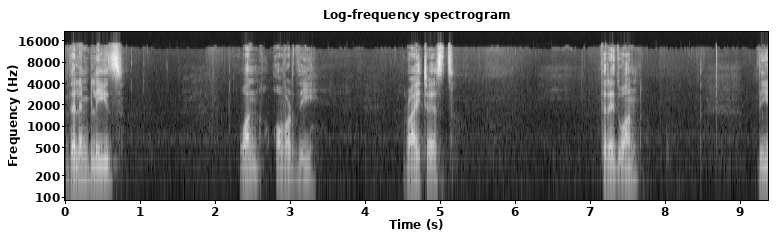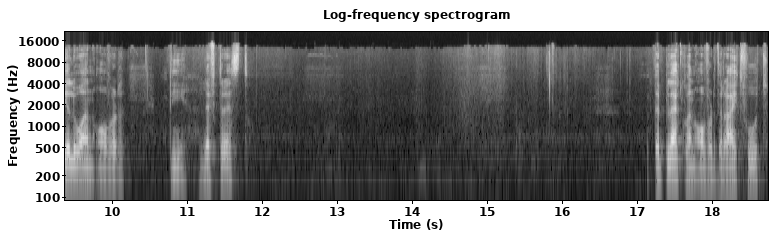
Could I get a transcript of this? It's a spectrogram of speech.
The limb leads one over the right wrist, the red one, the yellow one over the left wrist, the black one over the right foot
